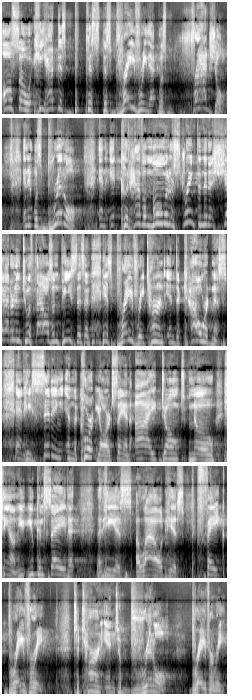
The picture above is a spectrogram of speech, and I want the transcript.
Also, he had this this, this bravery that was fragile and it was brittle and it could have a moment of strength and then it shattered into a thousand pieces and his bravery turned into cowardness. And he's sitting in the courtyard saying i don't know him. You, you can say that that he has allowed his fake bravery to turn into brittle bravery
